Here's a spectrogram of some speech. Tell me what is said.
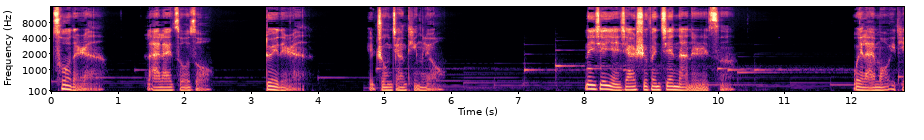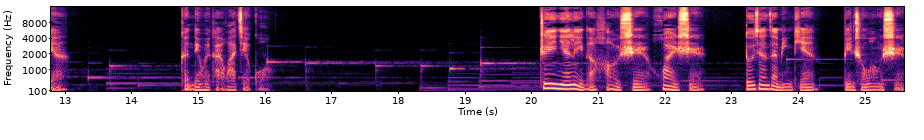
错的人，来来走走。对的人，也终将停留。那些眼下十分艰难的日子，未来某一天肯定会开花结果。这一年里的好事坏事，都将在明天变成往事。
